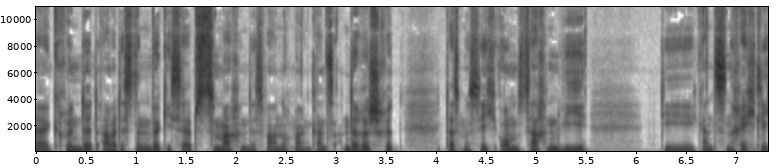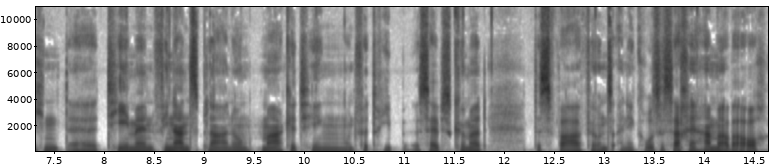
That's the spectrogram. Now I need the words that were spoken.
äh, gründet, aber das dann wirklich selbst zu machen, das war nochmal ein ganz anderer Schritt, dass man sich um Sachen wie die ganzen rechtlichen äh, Themen, Finanzplanung, Marketing und Vertrieb selbst kümmert. Das war für uns eine große Sache, haben wir aber auch,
